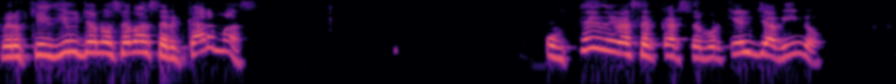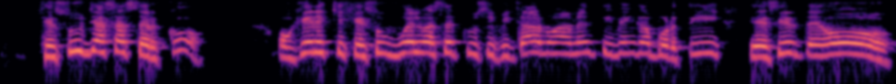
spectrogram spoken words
pero es que Dios ya no se va a acercar más. Usted debe acercarse porque Él ya vino. Jesús ya se acercó. ¿O quieres que Jesús vuelva a ser crucificado nuevamente y venga por ti y decirte, oh,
